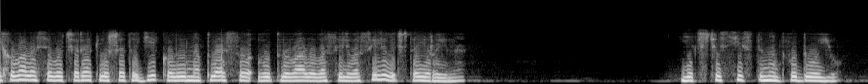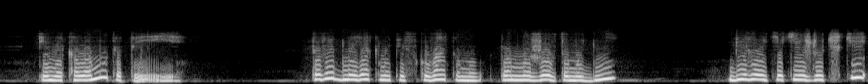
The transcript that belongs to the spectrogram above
і ховалася в очерет лише тоді, коли на плесо випливали Василь Васильович та Ірина. Якщо сісти над водою і не каламутити її, то видно, як на піскуватому темно-жовтому дні бігають якісь жучки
